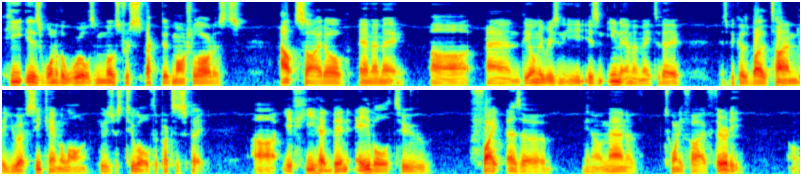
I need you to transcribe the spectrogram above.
he is one of the world's most respected martial artists outside of MMA. Uh, and the only reason he isn't in MMA today is because by the time the UFC came along, he was just too old to participate. Uh, if he had been able to fight as a, you know, a man of 25, 30, or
